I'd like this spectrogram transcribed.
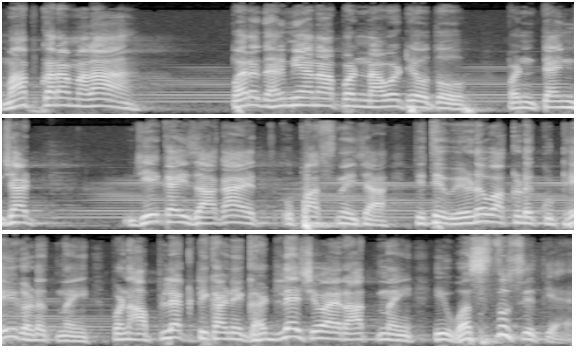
माफ करा मला परधर्मियांना आपण नावं ठेवतो पण त्यांच्या जे काही जागा आहेत उपासनेच्या तिथे वेडवाकडे कुठेही घडत नाही पण आपल्या ठिकाणी घडल्याशिवाय राहत नाही ही वस्तुस्थिती आहे.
